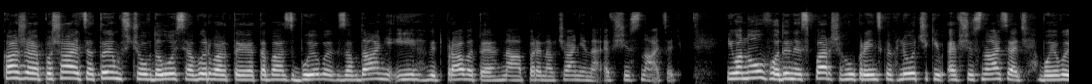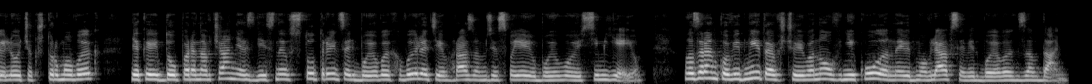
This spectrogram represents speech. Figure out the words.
Каже, пишається тим, що вдалося вирвати тебе з бойових завдань і відправити на перенавчання на F-16. Іванов один із перших українських льотчиків F-16, бойовий льотчик-штурмовик, який до перенавчання здійснив 130 бойових вилітів разом зі своєю бойовою сім'єю. Лазаренко відмітив, що Іванов ніколи не відмовлявся від бойових завдань.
